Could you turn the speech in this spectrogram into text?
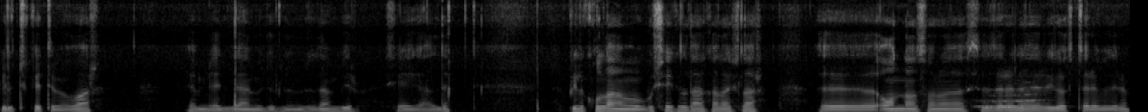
pil tüketimi var. Emniyet Genel Müdürlüğümüzden bir şey geldi. Pil kullanımı bu şekilde arkadaşlar. Ee, ondan sonra sizlere neleri gösterebilirim.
